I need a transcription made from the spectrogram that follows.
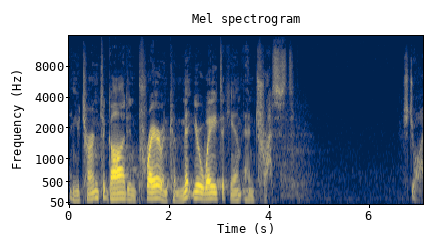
and you turn to God in prayer and commit your way to Him and trust. There's joy.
